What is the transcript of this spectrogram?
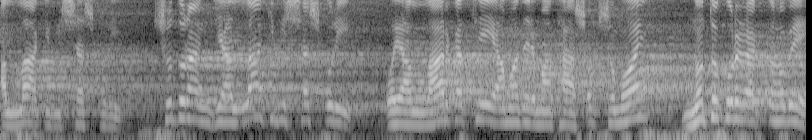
আল্লাহকে বিশ্বাস করি। সুতরাং যে আল্লাহকে বিশ্বাস করি, ওই আল্লাহর কাছে আমাদের মাথা সব সময় নত করে রাখতে হবে,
